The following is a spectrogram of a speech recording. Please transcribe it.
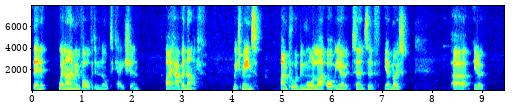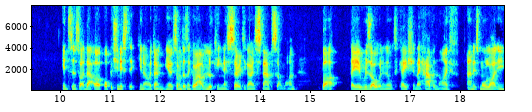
then it, when I'm involved in an altercation, I have a knife, which means I'm probably more like, or you know, in terms of you know most uh, you know incidents like that are opportunistic. You know, I don't, you know, someone doesn't go out looking necessarily to go and stab someone, but they result in an altercation. They have a knife, and it's more likely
